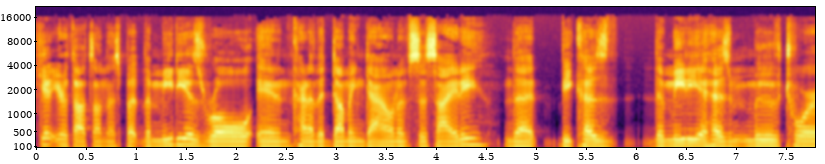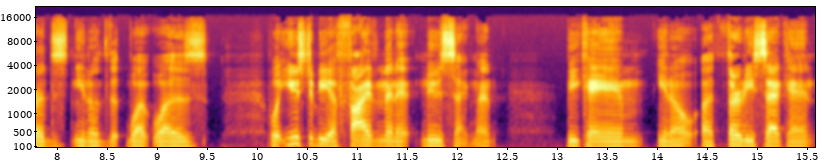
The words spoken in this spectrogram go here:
get your thoughts on this but the media's role in kind of the dumbing down of society that because the media has moved towards you know the, what was what used to be a five minute news segment became you know a 30 second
